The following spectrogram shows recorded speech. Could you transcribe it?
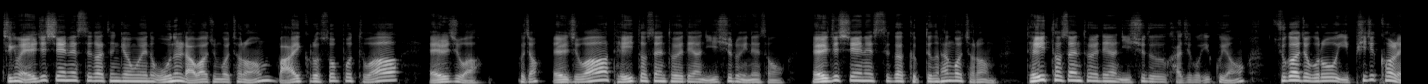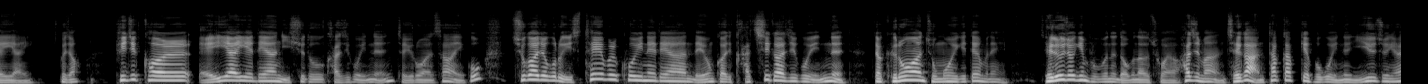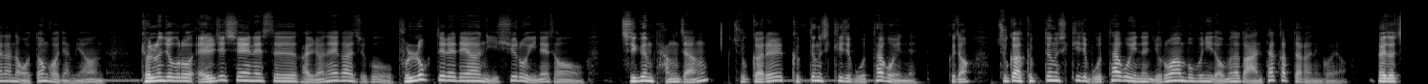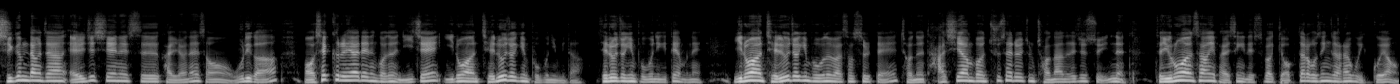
지금 LG CNS 같은 경우에는 오늘 나와준 것처럼 마이크로소프트와 LG와 그죠? LG와 데이터 센터에 대한 이슈로 인해서 LG CNS가 급등을 한 것처럼 데이터 센터에 대한 이슈도 가지고 있고요. 추가적으로 이 피지컬 AI, 그죠? 피지컬 AI에 대한 이슈도 가지고 있는 자, 이러한 상황이고 추가적으로 이 스테이블 코인에 대한 내용까지 같이 가지고 있는 자, 그러한 종목이기 때문에 재료적인 부분은 너무나도 좋아요. 하지만 제가 안타깝게 보고 있는 이유 중에 하나는 어떤 거냐면 결론적으로 LG CNS 관련해 가지고 블록들에 대한 이슈로 인해서 지금 당장 주가를 급등시키지 못하고 있는 그죠? 주가 급등시키지 못하고 있는 이러한 부분이 너무나도 안타깝다라는 거예요. 그래서 지금 당장 LG CNS 관련해서 우리가 어, 체크를 해야 되는 거는 이제 이러한 재료적인 부분입니다. 재료적인 부분이기 때문에 이러한 재료적인 부분을 봤었을 때 저는 다시 한번 추세를 좀 전환을 해줄 수 있는 자, 이러한 상황이 발생이 될 수밖에 없다라고 생각을 하고 있고요.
